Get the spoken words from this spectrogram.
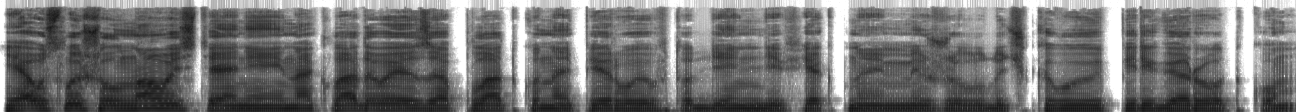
Я услышал новости о ней, накладывая заплатку на первую в тот день дефектную межжелудочковую перегородку.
